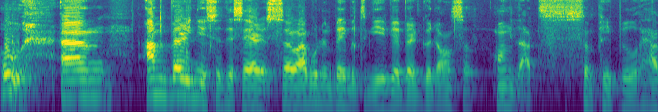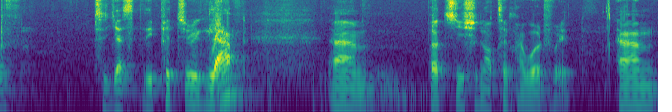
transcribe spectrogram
Oh, um, I'm very new to this area, so I wouldn't be able to give you a very good answer on that. Some people have suggested the pituitary gland, um, but you should not take my word for it. Um,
